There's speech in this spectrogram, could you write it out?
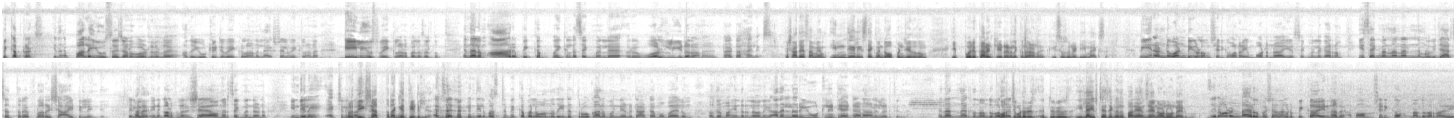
pickup trucks. ഇതിന് പല യൂസേജ് ആണ് വേൾഡിലുള്ളത്. അത് യൂട്ടിലിറ്റി വെഹിക്കിളാണ് ലൈഫ് സ്റ്റൈൽ വെഹിക്കിളാണ് ഡെയിലി യൂസ് വെഹിക്കിളാണ് പല സ്ഥലത്തും. എന്തായാലും ആ ഒരു പിക്കപ്പ് വെഹിക്കിളിന്റെ സെഗ്മെന്റിലെ ഒരു വേൾഡ് ലീഡറാണ് ടാറ്റ ഹൈലക്സ് പക്ഷേ അതേസമയം ഇന്ത്യയിൽ ഈ സെഗ്മെന്റ് ഓപ്പൺ ചെയ്തതും ഇപ്പോൾ ഒരു കറണ്ട് ലീഡർ നിൽക്കുന്നതാണ് ഇസുസുവിന്റെ ഡിമാക്സ് അപ്പോൾ ഈ രണ്ട് വണ്ടികളും ശരിക്കും വളരെ ഇമ്പോർട്ടന്റ് ആയ ഈ ഒരു സെഗ്മെന്റിൽ കാരണം ഈ സെഗ്മെന്റ് എന്ന് പറഞ്ഞാൽ നമ്മൾ വിചാരിച്ചത്ര ഫ്ലറിഷ് ആയിട്ടില്ല ഇന്ത്യയിൽ. ശരിക്കും ഇതിനേക്കാൾ ഫ്ലറിഷ് ആവുന്ന ഒരു സെഗ്മെന്റ് ആണ്. ഇന്ത്യയിൽ ആക്ച്വലി പ്രതീക്ഷ അത്ര എത്തിയിട്ടില്ല. എക്സാക്ട്ലി ഇന്ത്യയിൽ ഫസ്റ്റ് പിക്കപ്പ് എല്ലാം വന്നത് ഇതിന്റെ എത്രയോ കാലം മുന്നെയാണ് ടാറ്റ മൊബൈലും അതുപോലെ മഹീന്ദ്രനിലും വന്നെങ്കിൽ അതെല്ലാം ഒരു യൂട്ടിലിറ്റി ആയിട്ടാണ് ആളുകൾ എടുത്തിരുന്നത്. എന്നാൽ നേരത്തെ നന്ദു പറഞ്ഞു കുറച്ചും കൂടെ ഒരു ഈ ലൈഫ് സ്റ്റൈൽ സെഗ്മെന്റ് പറയാൻ ജനോണും ഉണ്ടായിരുന്നു. സിനോൺ ഉണ്ടായിരുന്നു പക്ഷെ അത് അങ്ങോട്ട് പിക്ക് ആയിരുന്നു അപ്പം ശരിക്കും നന്ദു പറഞ്ഞ ഒരു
